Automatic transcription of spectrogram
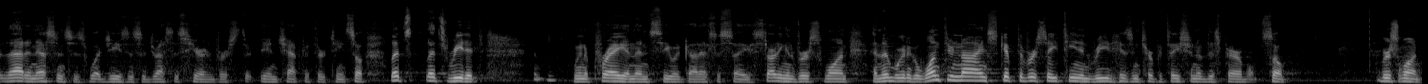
That, in essence, is what Jesus addresses here in verse in chapter 13. So let's let's read it. We're going to pray and then see what God has to say, starting in verse 1. And then we're going to go 1 through 9, skip to verse 18, and read his interpretation of this parable. So, verse 1.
